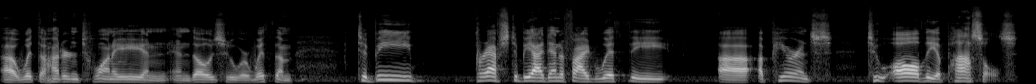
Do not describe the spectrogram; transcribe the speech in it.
uh, with the 120 and, and those who were with them to be perhaps to be identified with the uh, appearance to all the apostles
